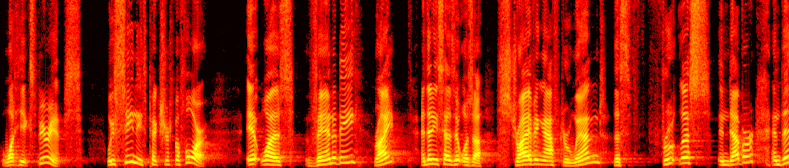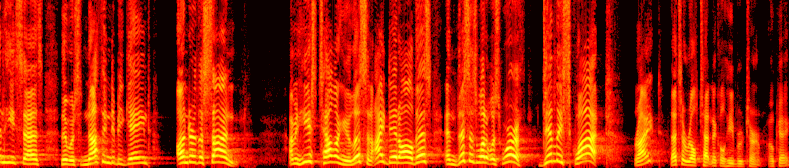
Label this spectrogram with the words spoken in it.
what he experienced. We've seen these pictures before. It was vanity, right? And then he says it was a striving after wind, this fruitless endeavor. And then he says there was nothing to be gained under the sun. I mean, he's telling you, listen, I did all this, and this is what it was worth. Diddly squat right? That's a real technical Hebrew term, okay?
